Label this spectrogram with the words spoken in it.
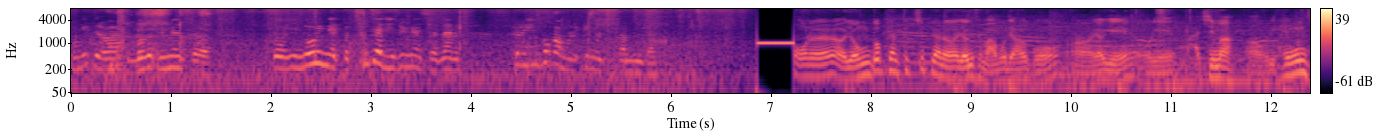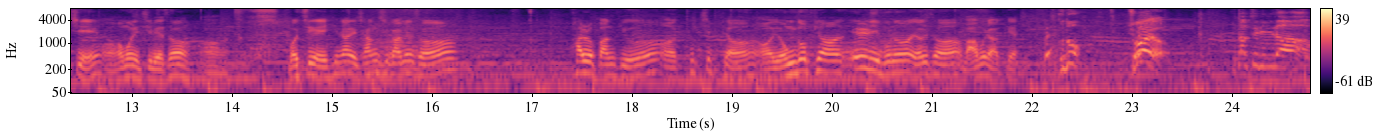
고기들 와서 먹어주면서 또 이 노인네 또 칭찬해주면서 나는 그런 행복감을 느끼면서 삽니다. 오늘 영도편 특집편은 여기서 마무리하고 어, 여기 우리 마지막 어, 우리 행운집 어, 머니 집에서 어, 멋지게 희나리 장식하면서 팔로 빵큐 어, 특집편 어, 영도편 1, 2부는 여기서 마무리할게 구독 좋아요 부탁드립니다.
